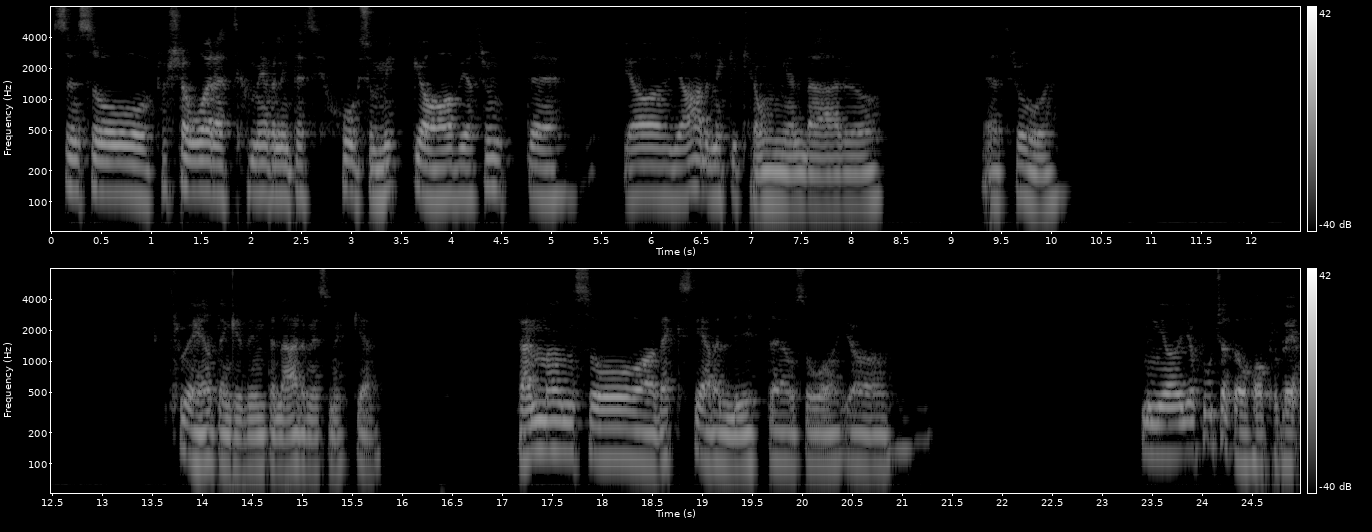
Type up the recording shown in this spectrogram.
Sen så första året kommer jag väl inte ihåg så mycket av. Jag tror inte... Jag, jag hade mycket krångel där och jag tror... tror jag helt enkelt inte lärde mig så mycket. Femman så växte jag väl lite och så. Jag... Men jag, jag fortsatte att ha problem.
